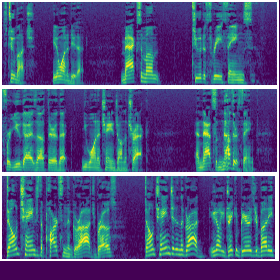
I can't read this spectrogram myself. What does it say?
it's too much. You don't want to do that. Maximum two to three things for you guys out there that you want to change on the track. And that's another thing. Don't change the parts in the garage, bros. Don't change it in the garage. You know, you're drinking beers with your buddy.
